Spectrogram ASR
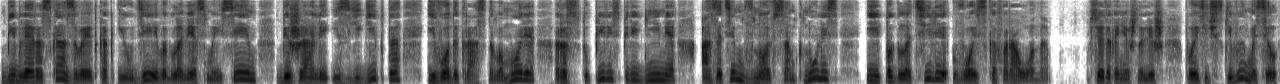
Библия рассказывает, как иудеи во главе с Моисеем бежали из Египта, и воды Красного моря расступились перед ними, а затем вновь сомкнулись и поглотили войско фараона. Все это, конечно, лишь поэтический вымысел,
